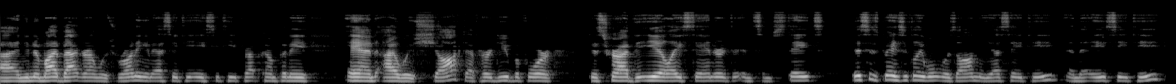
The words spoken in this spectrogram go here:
Uh, and, you know, my background was running an SAT ACT prep company, and I was shocked. I've heard you before describe the ELA standards in some states. This is basically what was on the SAT and the ACT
